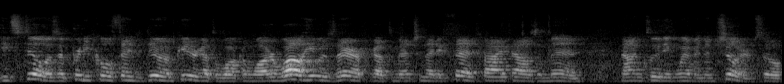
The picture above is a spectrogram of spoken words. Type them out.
he still is a pretty cool thing to do. And Peter got to walk on water. While he was there, I forgot to mention that he fed 5,000 men, not including women and children. So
